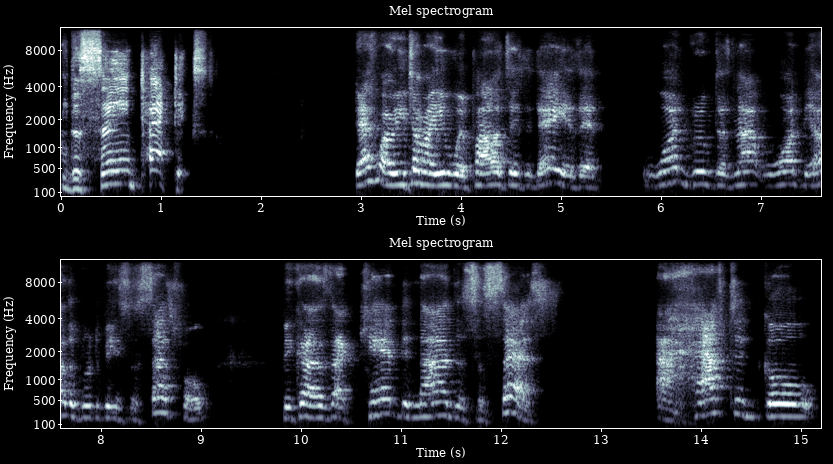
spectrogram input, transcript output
The same tactics. That's why when you talk about even with politics today is that one group does not want the other group to be successful because I can't deny the success. I have to go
